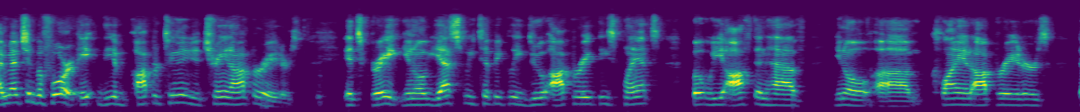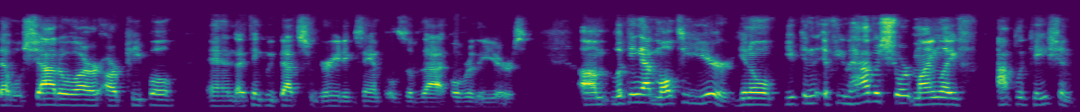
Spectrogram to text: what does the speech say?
I mentioned before, it, the opportunity to train operators. It's great. You know, yes, we typically do operate these plants, but we often have, you know, um, client operators that will shadow our, our people. And I think we've got some great examples of that over the years. Um, looking at multi-year, you know, you can, if you have a short mine life application,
